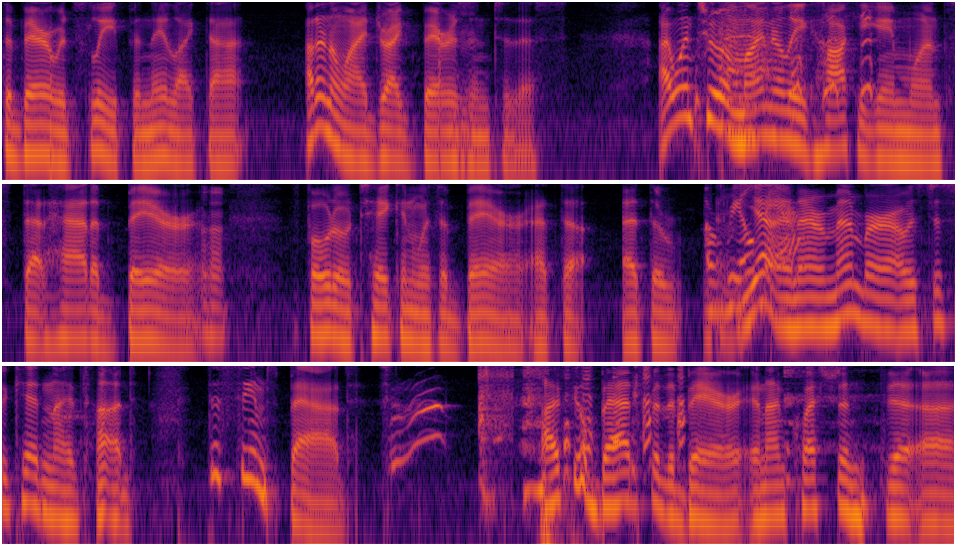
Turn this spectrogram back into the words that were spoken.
the bear would sleep, and they like that. I don't know why I dragged bears into this. I went to a minor league hockey game once that had a bear photo taken with a bear at the at the A real yeah, bear? and I remember I was just a kid and I thought this seems bad. I feel bad for the bear, and I'm questioning the uh,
